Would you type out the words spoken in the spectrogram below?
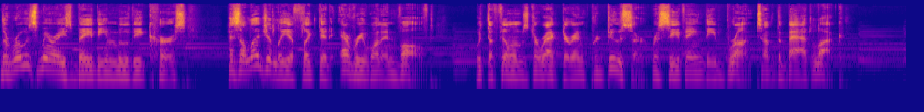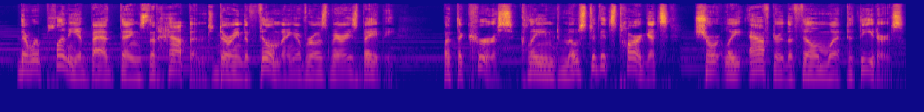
The Rosemary's Baby movie curse has allegedly afflicted everyone involved, with the film's director and producer receiving the brunt of the bad luck. There were plenty of bad things that happened during the filming of Rosemary's Baby, but the curse claimed most of its targets shortly after the film went to theaters.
